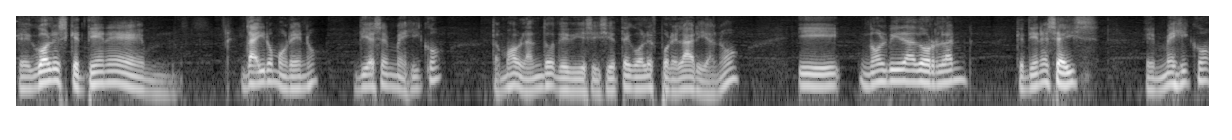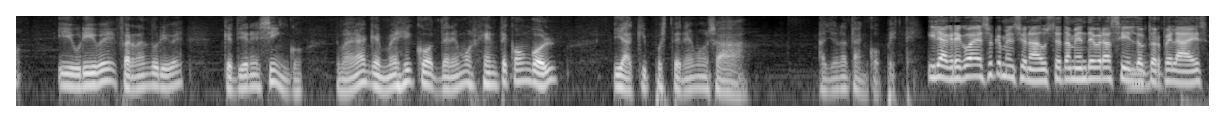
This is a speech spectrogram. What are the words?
eh, goles que tiene mm, Dairo Moreno, 10 en México, estamos hablando de 17 goles por el área, ¿no? Y no olvida Dorlan, que tiene 6 en México, y Uribe, Fernando Uribe, que tiene 5. De manera que en México tenemos gente con gol y aquí pues tenemos a, a Jonathan Copete. Y le agrego a eso que mencionaba usted también de Brasil, doctor Peláez,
